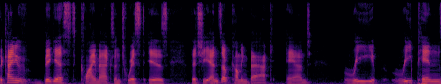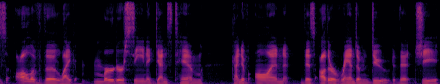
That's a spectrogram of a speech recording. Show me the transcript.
the kind of biggest climax and twist is that she ends up coming back and re repins all of the like murder scene against him kind of on this other random dude that she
